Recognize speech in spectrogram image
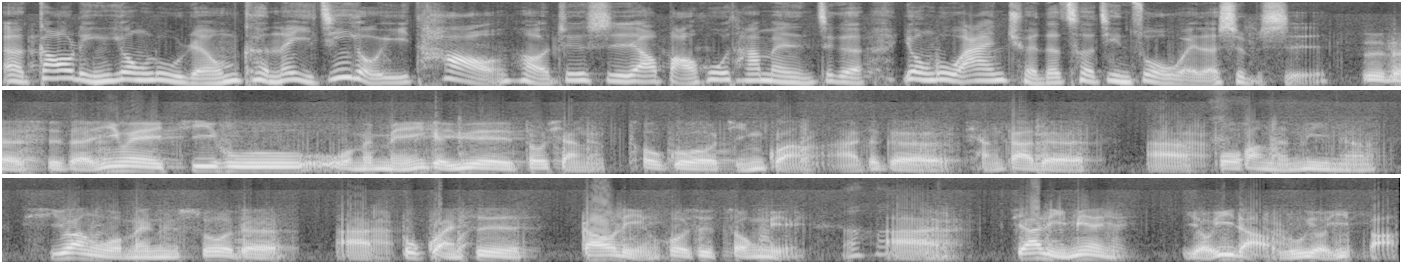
呃高龄用路人，我们可能已经有一套好，这个是要保护他们这个用路安全的侧进作为了，是不是？是的，是的，因为几乎我们每一个月都想透过警广啊这个强大的啊播放能力呢，希望我们所有的啊不管是高龄或是中龄啊，家里面有一老如有一宝。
